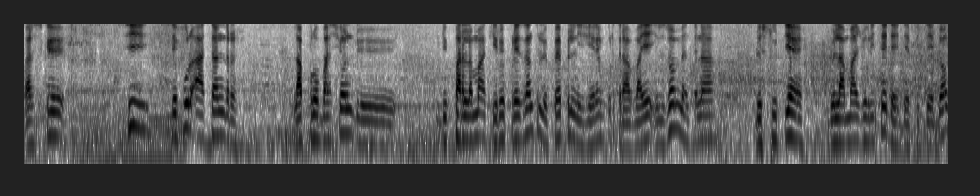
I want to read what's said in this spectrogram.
Parce que si c'est pour attendre l'approbation du Parlement qui représente le peuple nigérien pour travailler, ils ont maintenant le soutien de la majorité des députés. Donc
